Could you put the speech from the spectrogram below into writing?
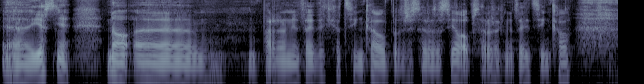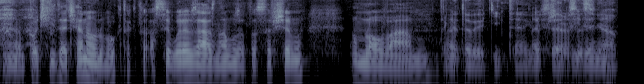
Uh, jasně. No, uh, pardon, mě tady teďka cinkal, protože se rozesílal obsah, tak mě tady cinkal uh, počítač a notebook, tak to asi bude v záznamu, za to se všem omlouvám. Tak to vidíte, když se rozesílá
